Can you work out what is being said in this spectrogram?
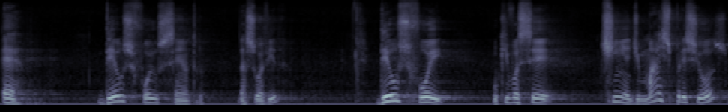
é: Deus foi o centro da sua vida? Deus foi o que você tinha de mais precioso?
